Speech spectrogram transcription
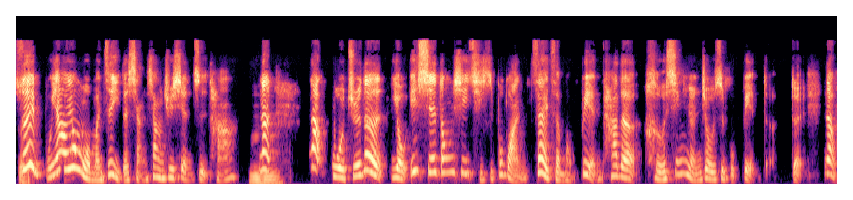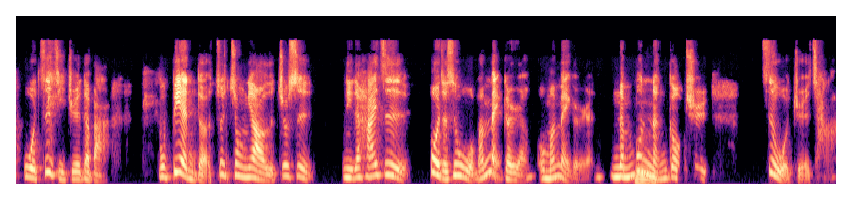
所以不要用我们自己的想象去限制他。那那我觉得有一些东西，其实不管再怎么变，它的核心仍旧是不变的。对，那我自己觉得吧，不变的最重要的就是你的孩子。或者是我们每个人，我们每个人能不能够去自我觉察，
